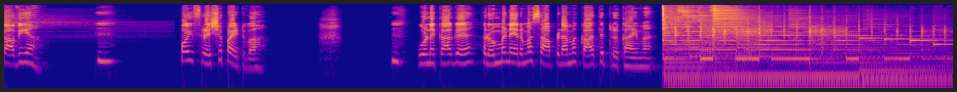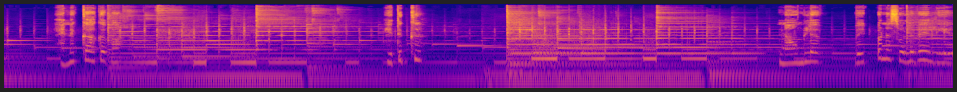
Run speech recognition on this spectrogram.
காவியா. போய் ஃப்ரெஷ் அப் ஆயிட்டு வா. உனக்காக ரொம்ப நேரமா சாப்பிடாம காத்துட்டு இருக்கான் இவன். எனக்காகவா? எதுக்கு? நான் உங்களை வெயிட் பண்ண சொல்லவே இல்லையே.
